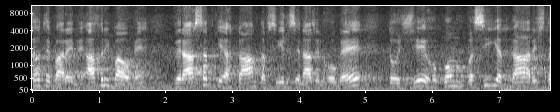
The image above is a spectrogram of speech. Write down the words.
چوتھے پارے میں، آخری پاؤ میں وراثت کے احکام تفصیل سے نازل ہو گئے تو یہ حکم وسیعت کا رشتہ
